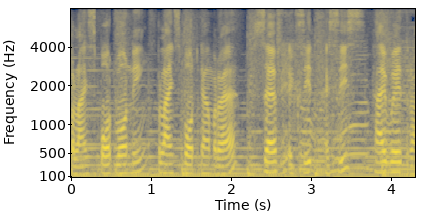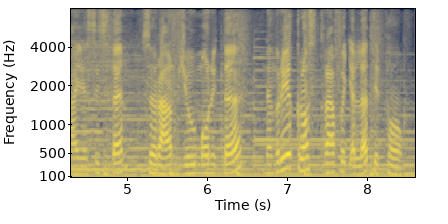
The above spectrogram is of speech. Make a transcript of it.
blind spot warning blind spot camera safe exit assist highway drive assistant surround view monitor និង rear cross traffic alert ទៀតផង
